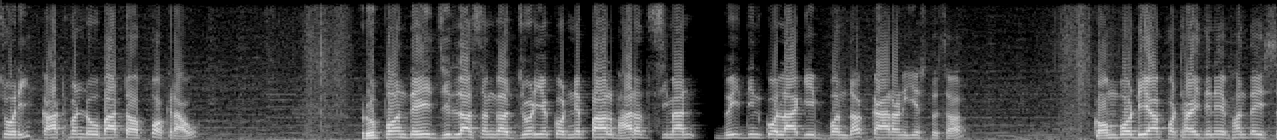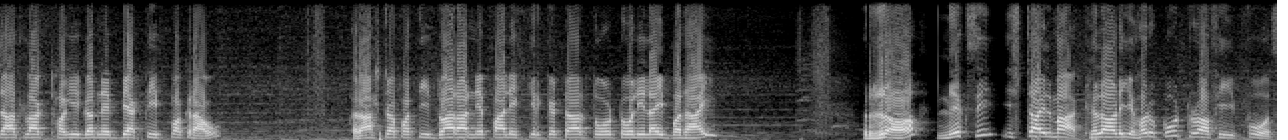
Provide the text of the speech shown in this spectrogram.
चोरी काठमाडौँबाट पक्राउ। रूपन्देही जिल्लासँग जोडिएको नेपाल भारत सीमा दुई दिनको लागि बन्द कारण यस्तो छ। कम्बोडिया पठाइदिने भन्दै सात लाख ठगी गर्ने व्यक्ति पक्राउ। राष्ट्रपतिद्वारा नेपाली क्रिकेटर टोलीलाई बधाई। र मेक्सी स्टाइलमा खेलाडीहरूको ट्रफी फोज।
